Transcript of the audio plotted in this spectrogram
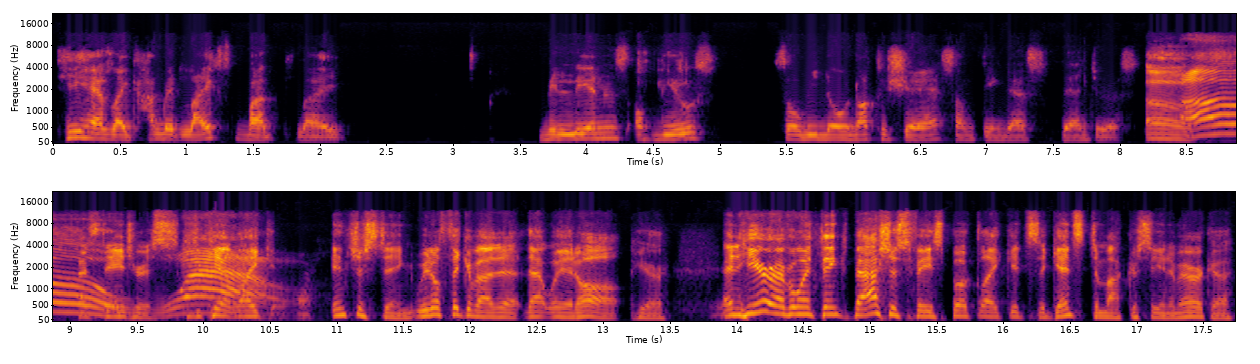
he has like hundred likes, but like millions of views. So we know not to share something that's dangerous. Oh, Oh, that's dangerous, 'cause you can't like it. interesting. We don't think about it that way at all here. And here, everyone thinks bashes Facebook like it's against democracy in America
